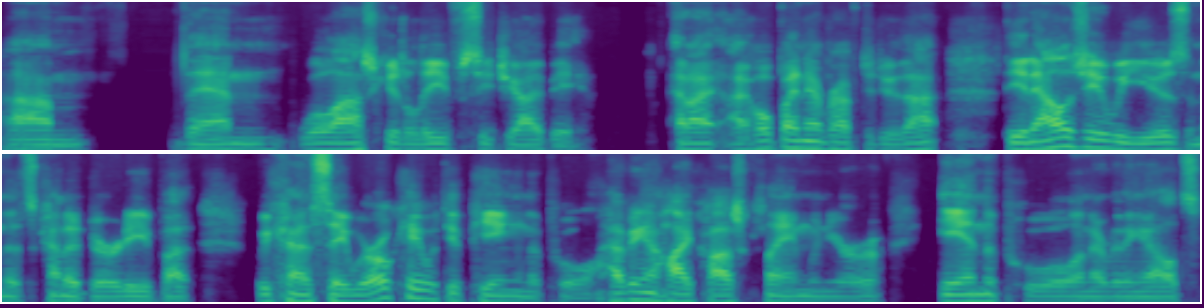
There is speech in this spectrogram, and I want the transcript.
um, then we'll ask you to leave CGIB. And I, I, hope I never have to do that. The analogy we use, and it's kind of dirty, but we kind of say we're okay with you peeing in the pool. Having a high cost claim when you're in the pool and everything else,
